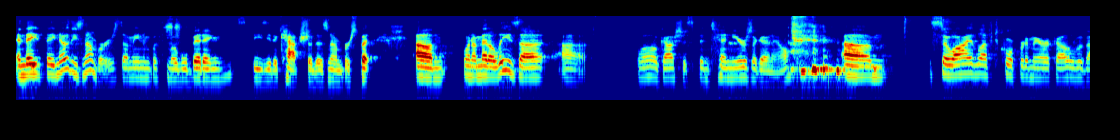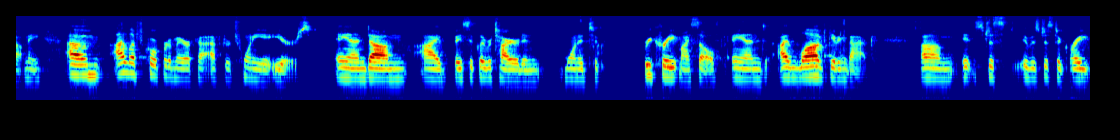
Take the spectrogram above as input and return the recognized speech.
And they, they know these numbers. I mean, with mobile bidding, it's easy to capture those numbers. But um, when I met Aliza, uh, well, gosh, it's been 10 years ago now. um, so I left corporate America, a little bit about me. Um, I left corporate America after 28 years. And um, I basically retired and wanted to recreate myself, and I loved giving back. Um, it's just it was just a great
